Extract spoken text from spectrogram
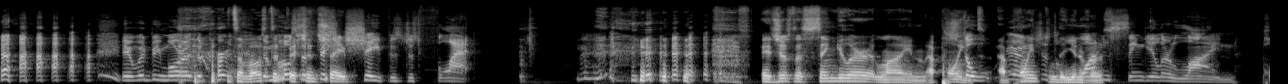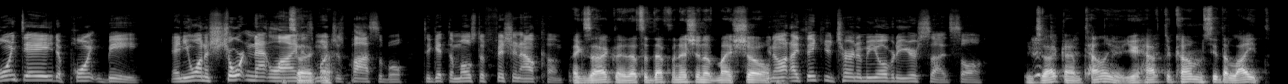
it would be more the, per- It's the most efficient shape. shape is just flat. it's just a singular line, a point, a point in the universe. One singular line, point A to point B, and you want to shorten that line as much as possible to get the most efficient outcome. Exactly. That's the definition of my show. You know what? I think you're turning me over to your side, Saul. exactly. I'm telling you, you have to come see the light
